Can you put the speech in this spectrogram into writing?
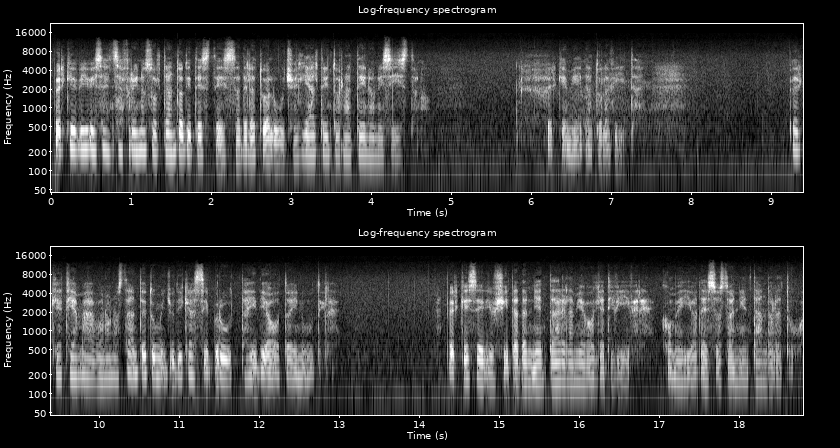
Perché vivi senza freno soltanto di te stessa, della tua luce. Gli altri intorno a te non esistono. Perché mi hai dato la vita. Perché ti amavo nonostante tu mi giudicassi brutta, idiota, inutile. Perché sei riuscita ad annientare la mia voglia di vivere, come io adesso sto annientando la tua.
